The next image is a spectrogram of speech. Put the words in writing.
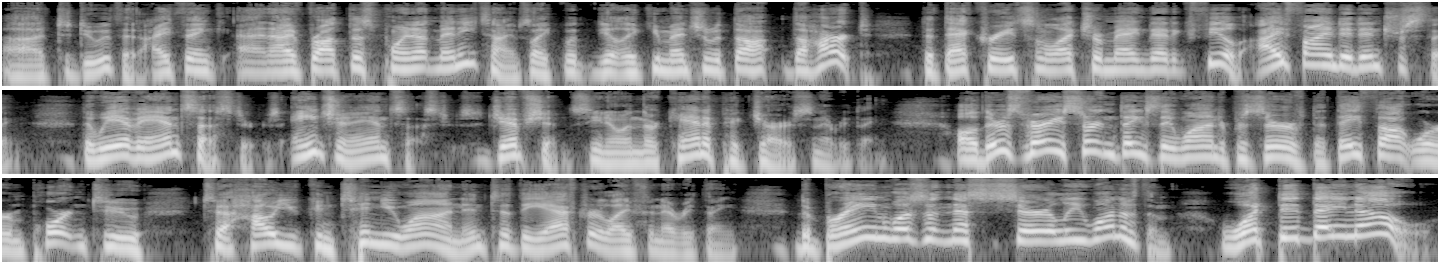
uh, to do with it. I think, and I've brought this point up many times, like with, like you mentioned with the, the heart, that that creates an electromagnetic field. I find it interesting that we have ancestors, ancient ancestors, Egyptians, you know, in their canopic jars and everything. Oh, there's very certain things they wanted to preserve that they thought were important to, to how you continue on into the afterlife and everything. The brain wasn't necessarily one of them. What did they know?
